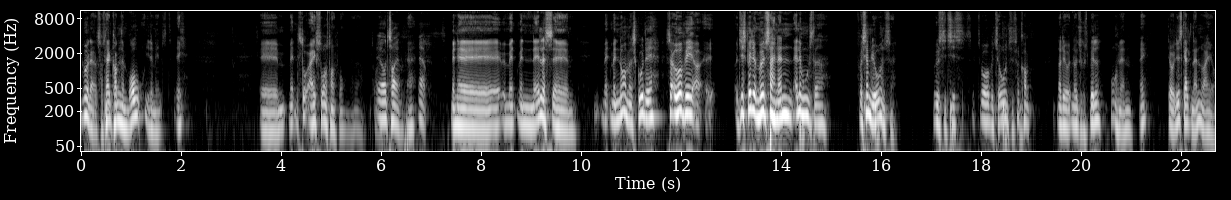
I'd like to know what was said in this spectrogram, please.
Nu er der trods alt kommet en bro i det mindste, ikke? Øh, men stor, er ikke Storstrømsbroen, hedder, Jo, tror jeg. Ja. ja. Men, øh, men, men ellers, øh, men, men når man skulle det, så OB, og, og de spillede mødte sig hinanden alle mulige steder. For eksempel i Odense. Mødtes de tit. Så tog OB til Odense, så kom, når, det var, når de skulle spille mod hinanden. Ikke? Det var lige skalt den anden vej jo.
